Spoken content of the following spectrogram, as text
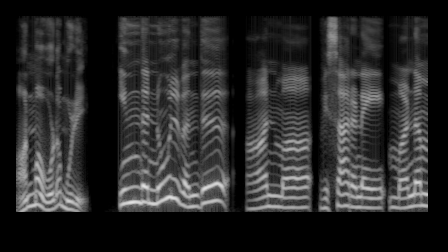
ஆன்மாவோட மொழி. இந்த நூல் வந்து ஆன்மா விசாரணை மனம்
